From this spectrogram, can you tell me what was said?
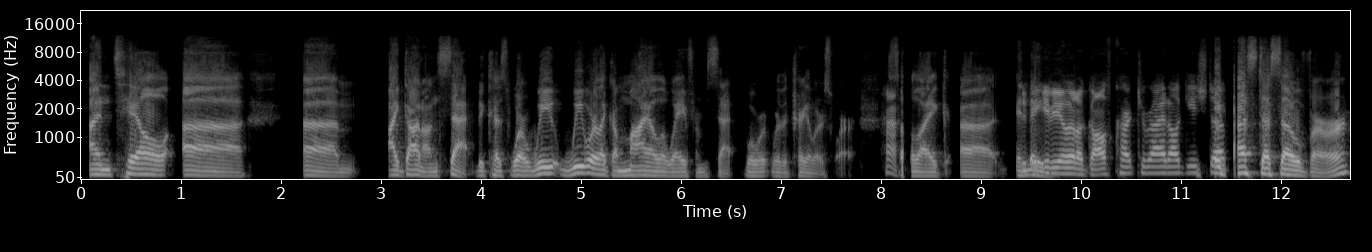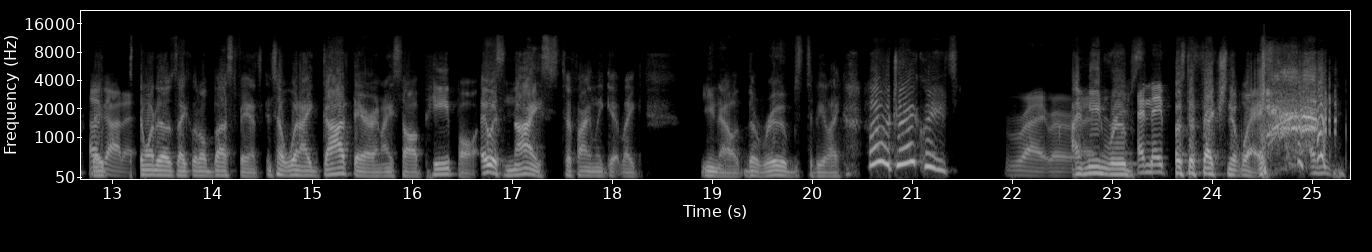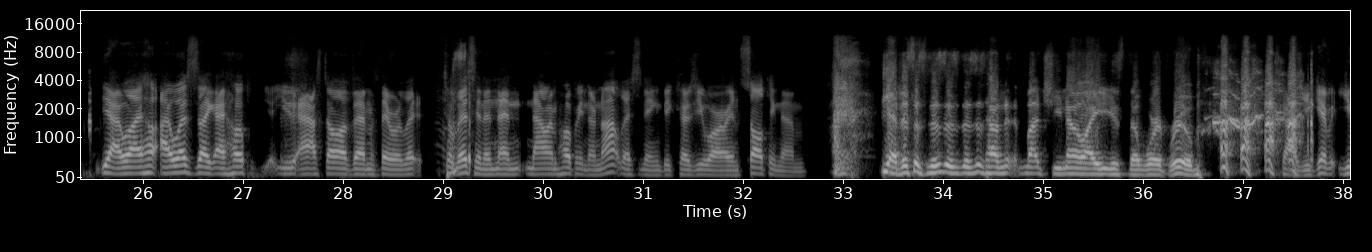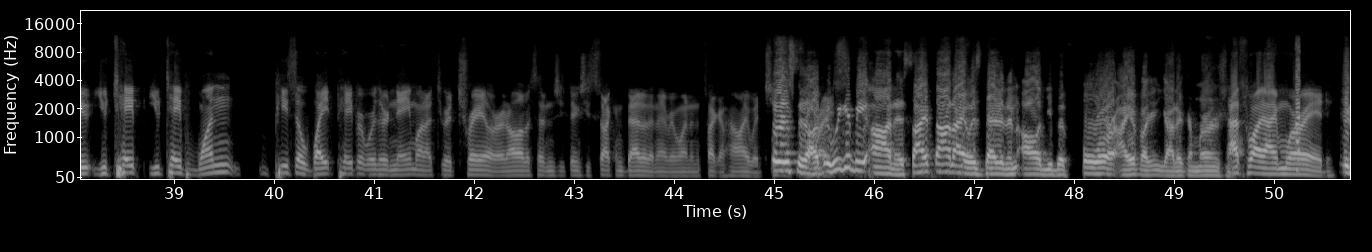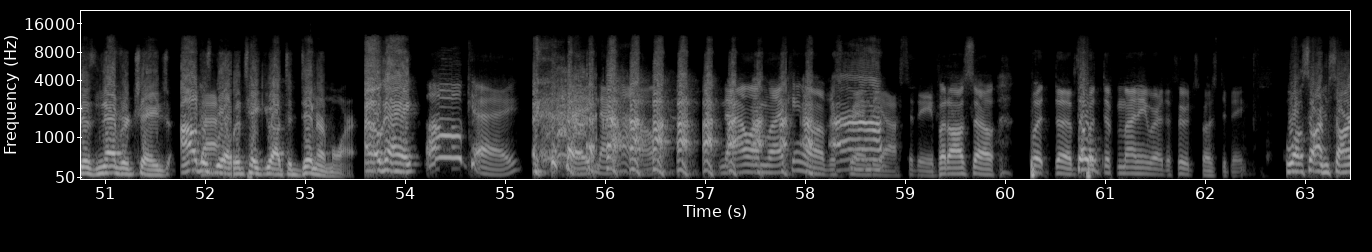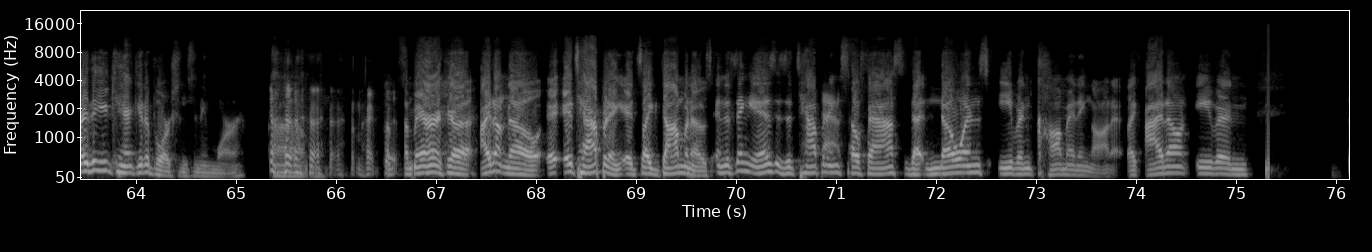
until uh um i got on set because where we we were like a mile away from set where, where the trailers were Huh. so like uh and Did they, give you a little golf cart to ride all they up? bussed us over. Oh, They got it. one of those like little bus vans. And so when I got there and I saw people, it was nice to finally get like, you know, the rubes to be like, oh, drag queens. Right, right, right. I mean, rubes, and they most affectionate way. and- yeah, well, I, ho- I was like, I hope you asked all of them if they were li- to listen, and then now I'm hoping they're not listening because you are insulting them. Yeah, this is this is this is how much you know I use the word rube. God, you give it, you you tape you tape one piece of white paper with her name on it to a trailer, and all of a sudden she thinks she's fucking better than everyone in fucking Hollywood. First of all, if we can be honest. I thought I was better than all of you before I fucking got a commercial. That's why I'm worried. it has never changed. I'll just be able to take you out to dinner more. Okay. Okay, okay, now now I'm liking all of this grandiosity, but also put the So- put the money where the food's supposed to be. Well, so I'm sorry that you can't get abortions anymore. Um, America, I don't know. It- it's happening. It's like dominoes. And the thing is, is it's happening so fast that no one's even commenting on it. Like I don't even.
